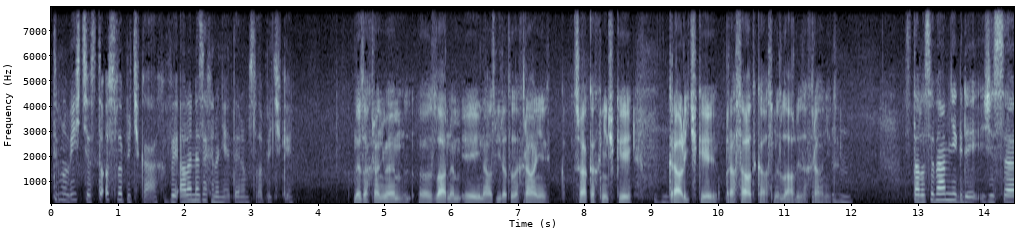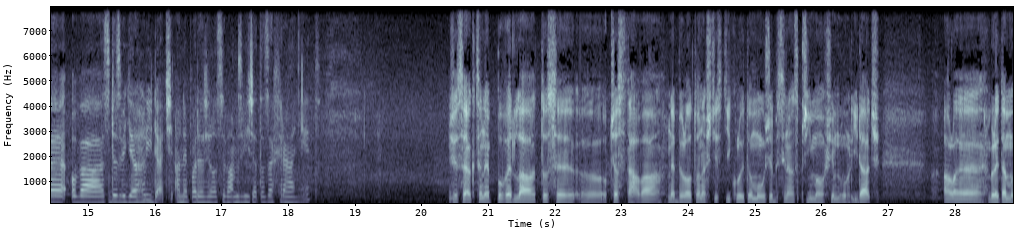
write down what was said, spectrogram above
Ty mluvíš často o slepičkách, vy ale nezachraňujete jenom slepičky. Nezachraňujeme, zvládneme i jiná zvířata zachránit, třeba kachničky, králíčky, prasátka jsme zvládli zachránit. Mhm. Stalo se vám někdy, že se o vás dozvěděl hlídač a nepodařilo se vám zvířata zachránit? Že se akce nepovedla, to se uh, občas stává. Nebylo to naštěstí kvůli tomu, že by si nás přímo všimnul hlídač, ale byly tam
